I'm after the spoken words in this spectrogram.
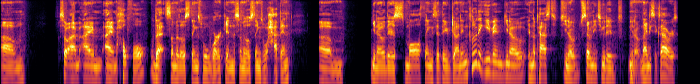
Um, so I'm I'm I'm hopeful that some of those things will work and some of those things will happen. Um, you know, there's small things that they've done, including even you know in the past you know 72 to you know 96 hours.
